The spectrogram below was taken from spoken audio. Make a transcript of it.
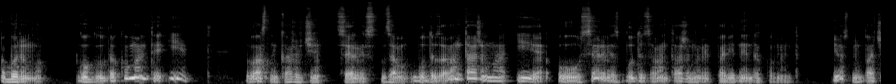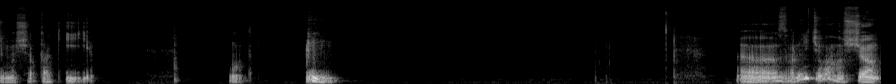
Оберемо Google документи і, власне кажучи, сервіс буде завантажено, і у сервіс буде завантажено відповідний документ. І ось ми бачимо, що так і є. От. Зверніть увагу, що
